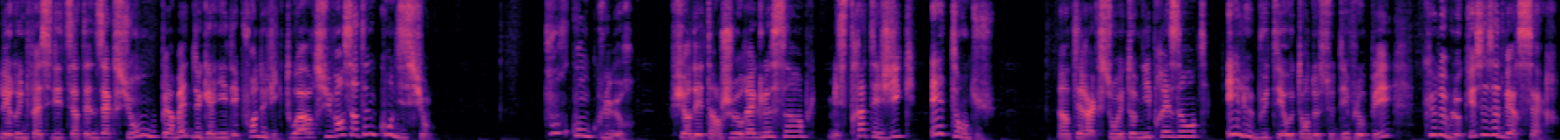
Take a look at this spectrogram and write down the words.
Les runes facilitent certaines actions ou permettent de gagner des points de victoire suivant certaines conditions. Pour conclure, Fjord est un jeu aux règles simples, mais stratégique et tendu. L'interaction est omniprésente et le but est autant de se développer que de bloquer ses adversaires.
